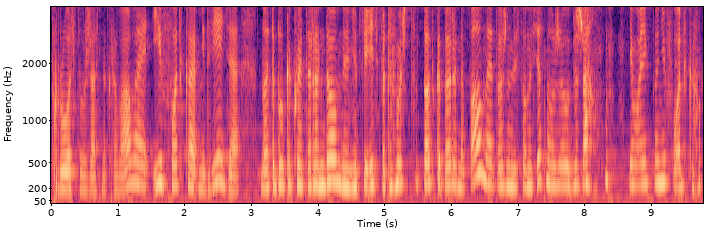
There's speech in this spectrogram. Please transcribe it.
просто ужасно кровавая, и фотка медведя, но это был какой-то рандомный медведь, потому что тот, который напал на этого журналиста, он, естественно, уже убежал. Его никто не фоткал.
